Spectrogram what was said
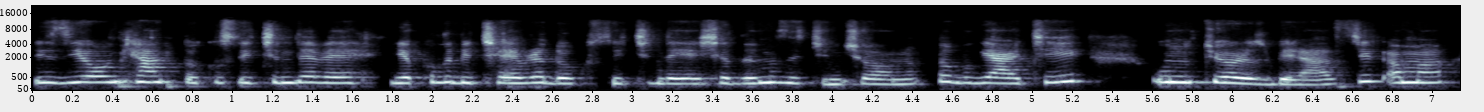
Biz yoğun kent dokusu içinde ve yapılı bir çevre dokusu içinde yaşadığımız için çoğunlukla bu gerçeği unutuyoruz birazcık. Ama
